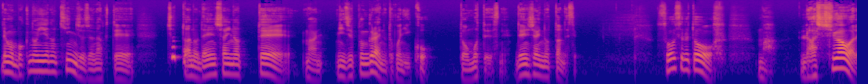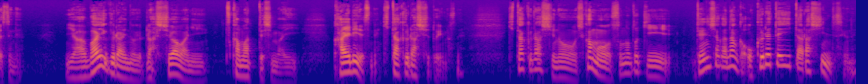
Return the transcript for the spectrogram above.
う。でも僕の家の近所じゃなくてちょっとあの電車に乗ってまあ20分ぐらいのとこに行こうと思ってですね。電車に乗ったんですよ。そうするとまあラッシュアワーですね。やばいぐらいのラッシュアワーに捕まってしまい帰りですね。帰宅ラッシュと言いますね。帰宅ラッシュのしかもその時電車がなんか遅れていたらしいんですよね。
